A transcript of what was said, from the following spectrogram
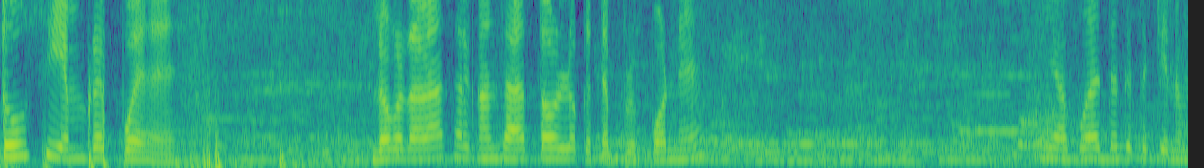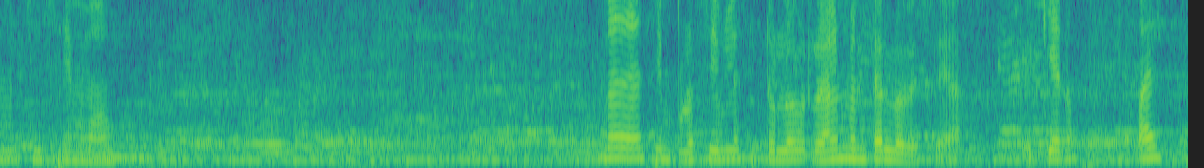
Tú siempre puedes. Lograrás alcanzar todo lo que te propones. Y acuérdate que te quiero muchísimo. Nada es imposible si tú lo, realmente lo deseas. Te quiero. Bye.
